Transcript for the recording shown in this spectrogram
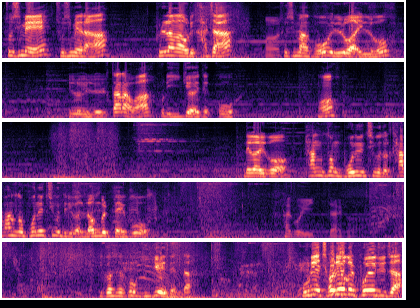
조심해, 조심해라. 블랑아, 우리 가자. 조심하고 일로 와, 일로. 일로, 일로, 일로 따라와. 우리 이겨야 됐고. 어? 내가 이거 방송 보는 친구들 다 방송 보는 친구들 이거 럼블 빼고 하고 있다고. 이것을 꼭 이겨야 된다. 우리의 저력을 보여주자.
